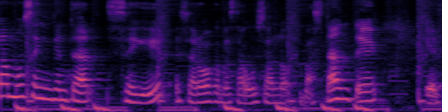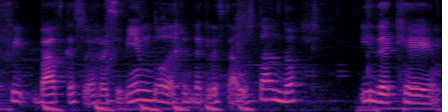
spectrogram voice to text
vamos a intentar seguir. Es algo que me está gustando bastante. El feedback que estoy recibiendo de gente que le está gustando. Y de que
